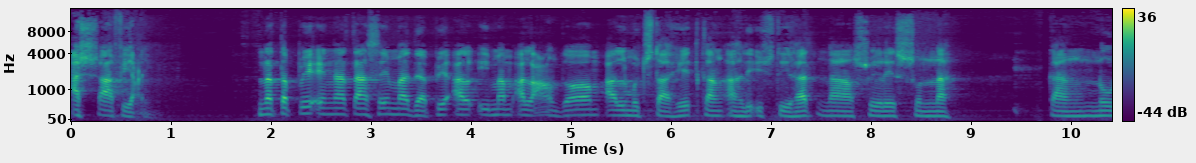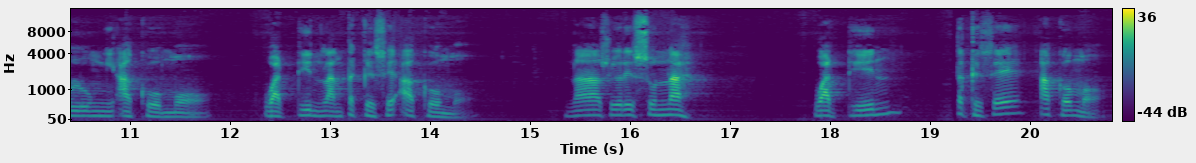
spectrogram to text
Asy-Syafi'i. Netepi ing ngatasé madhabi al-Imam al-Azam al-Mujtahid kang ahli ijtihad nasiri sunnah kang nulungi agomo wadin lan tegese agomo nasiri sunnah wadin tegese agomo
